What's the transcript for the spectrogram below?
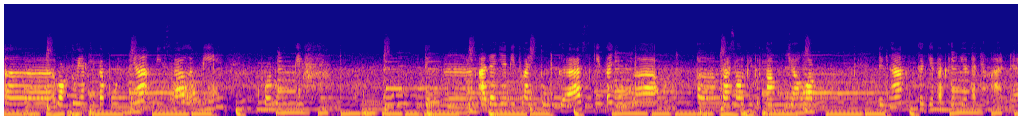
uh, waktu yang kita punya bisa lebih produktif. Dengan adanya deadline tugas kita juga uh, merasa lebih bertanggung jawab dengan kegiatan-kegiatan yang ada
